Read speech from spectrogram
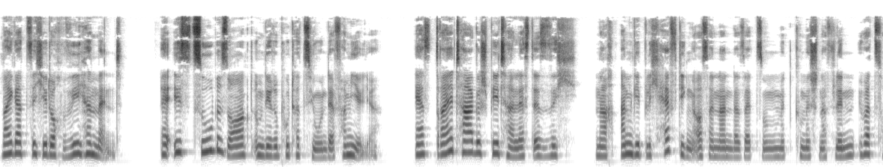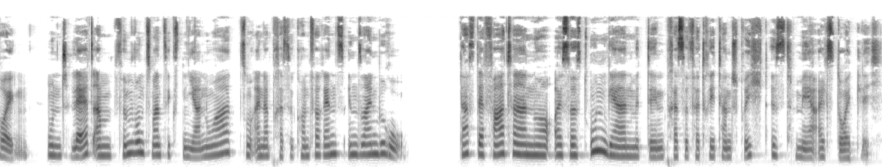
weigert sich jedoch vehement. Er ist zu besorgt um die Reputation der Familie. Erst drei Tage später lässt er sich nach angeblich heftigen Auseinandersetzungen mit Commissioner Flynn überzeugen und lädt am 25. Januar zu einer Pressekonferenz in sein Büro. Dass der Vater nur äußerst ungern mit den Pressevertretern spricht, ist mehr als deutlich.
